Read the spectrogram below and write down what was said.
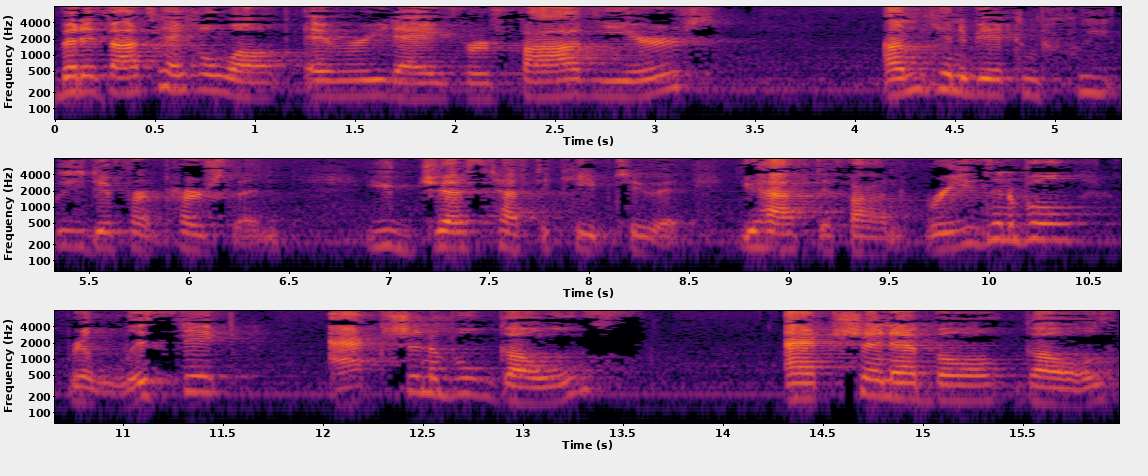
But if I take a walk every day for five years, I'm going to be a completely different person. You just have to keep to it. You have to find reasonable, realistic, actionable goals. Actionable goals,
